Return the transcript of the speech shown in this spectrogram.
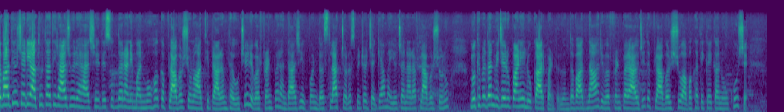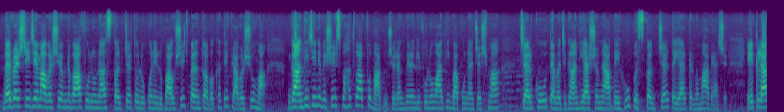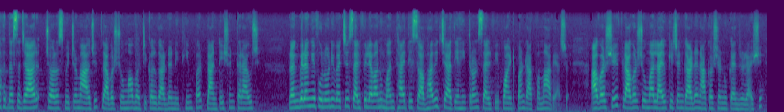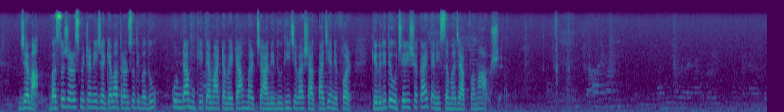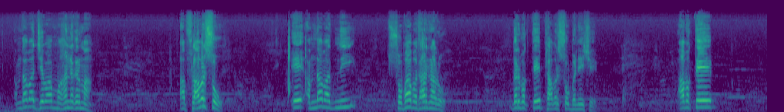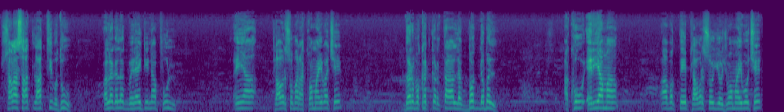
અમદાવાદીઓ જેની આતુરતાથી રાહ જોઈ રહ્યા છે. તે સુંદર અને મનમોહક ફ્લાવર શોનો આજથી પ્રારંભ થયો છે. રિવરફ્રન્ટ પર અંદાજે એક દસ લાખ ચોરસ મીટર જગ્યામાં યોજાનારા ફ્લાવર શોનું મુખ્યપ્રધાન વિજય રૂપાણીએ લોકાર્પણ કર્યું. અમદાવાદના રિવરફ્રન્ટ પર આયોજિત ફ્લાવર શો આ વખતે કંઈક અનોખું છે. દર વર્ષની જેમ આ વર્ષે અવનવા ફૂલોના સ્કલ્પચર તો લોકોને લુભાવશે જ, પરંતુ આ વખતે ફ્લાવર શોમાં ગાંધીજીને વિશેષ મહત્વ આપવામાં આવ્યું છે. રંગબેરંગી ફૂલોમાંથી બાપુના ચશ્મા ચરખો તેમજ ગાંધી આશ્રમના આબેહૂબ સ્કલ્પચર તૈયાર કરવામાં આવ્યા છે. એક લાખ દસ હજાર ચોરસ મીટરમાં આયોજિત ફ્લાવર શોમાં વર્ટિકલ ગાર્ડનની થીમ પર પ્લાન્ટેશન કરાયું છે. રંગબેરંગી ફૂલોની વચ્ચે સેલ્ફી લેવાનું મન થાય તે સ્વાભાવિક છે. આથી અહીં ત્રણ સેલ્ફી પોઈન્ટ પણ રાખવામાં આવ્યા છે. આ વર્ષે ફ્લાવર શોમાં લાઈવ કિચન ગાર્ડન આકર્ષણનું કેન્દ્ર રહેશે. જેમાં બસો ચોરસ મીટરની જગ્યામાં ત્રણસોથી વધુ કુંડા મૂકી તેમાં ટમેટા, મરચાં અને દૂધી જેવા શાકભાજી અને ફળ કેવી રીતે ઉછેરી શકાય તેની સમજ આપવામાં આવશે. અમદાવાદ જેવા મહાનગરમાં આ ફ્લાવર શો એ અમદાવાદની શોભા વધારનારો દર વખતે ફ્લાવર શો બને છે. આ વખતે સાડા સાત લાખથી વધુ અલગ અલગ વેરાયટીના ફૂલ અહીંયા ફ્લાવર શોમાં રાખવામાં આવ્યા છે. દર વખત કરતાં લગભગ ડબલ આખું એરિયામાં આ વખતે ફ્લાવર શો યોજવામાં આવ્યો છે.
